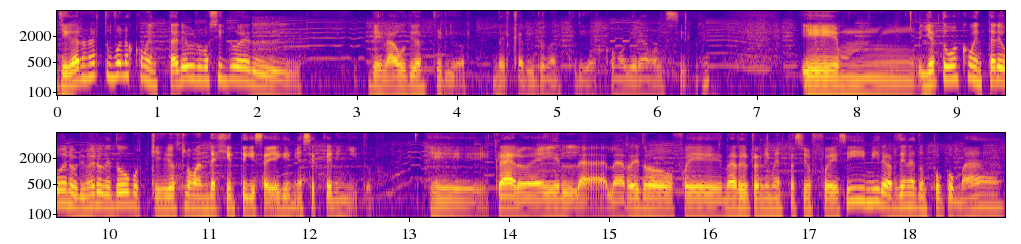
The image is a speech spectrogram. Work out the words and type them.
llegaron hartos buenos comentarios a propósito del, del audio anterior, del capítulo anterior, como queramos decirle. Eh, y harto buen comentario, bueno, primero que todo porque yo se lo mandé a gente que sabía que me hacer cariñito. Eh, claro, ahí la, retro fue, la retroalimentación fue, sí, mira, ordénate un poco más,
